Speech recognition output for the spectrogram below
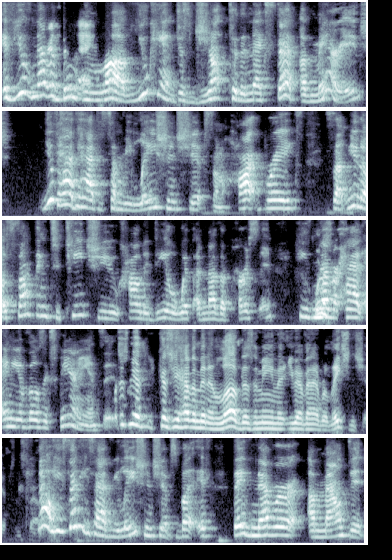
if you've never been in love, you can't just jump to the next step of marriage. You've had to have some relationships, some heartbreaks, some, you know, something to teach you how to deal with another person. He's What is- never had any of those experiences. Just because you haven't been in love doesn't mean that you haven't had relationships and stuff. No, he said he's had relationships, but if they've never amounted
